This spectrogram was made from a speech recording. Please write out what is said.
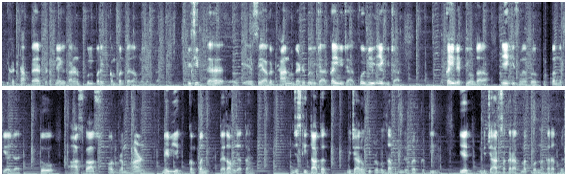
इकट्ठा पैर पटकने के कारण पुल पर एक कंपन पैदा होने लगता है। इसी तरह से अगर ध्यान में बैठे कोई विचार, कई विचार, कोई भी एक विचार, कई व्यक्तियों द्वारा एक ही समय पर उत्पन्न किया जाए तो आसपास और ब्रह्मांड में भी एक कंपन पैदा हो जाता है, जिसकी ताकत विचारों की प्रबलता पर निर्भर करती है। ये विचार सकारात्मक और नकारात्मक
